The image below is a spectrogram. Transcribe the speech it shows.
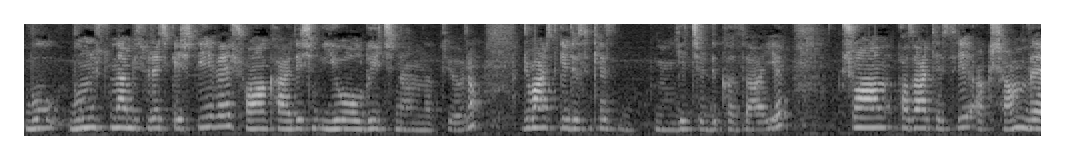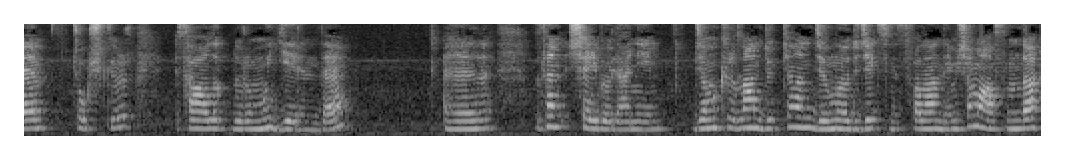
Bu bunun üstünden bir süreç geçtiği ve şu an kardeşim iyi olduğu için anlatıyorum. Cumartesi gecesi kez geçirdi kazayı. Şu an pazartesi akşam ve çok şükür sağlık durumu yerinde. Ee, zaten şey böyle hani camı kırılan dükkan hani camı ödeyeceksiniz falan demiş ama aslında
